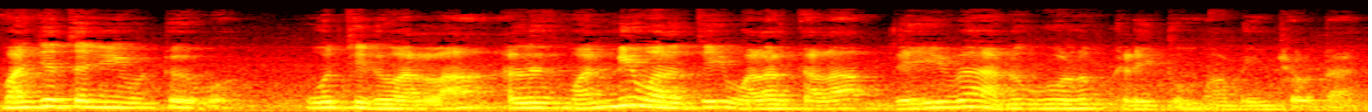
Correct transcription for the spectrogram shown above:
மஞ்சள் விட்டு ஊற்றிட்டு வரலாம் அல்லது வன்னி மரத்தை வளர்க்கலாம். தெய்வ அனுகூலம் கிடைக்கும் அப்படின்னு சொல்கிறாங்க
